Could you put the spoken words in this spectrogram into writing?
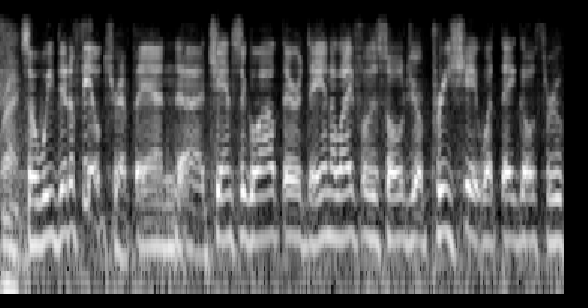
Right. So we did a field trip and a chance to go out there, a day in the life of a soldier, appreciate what they go through,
